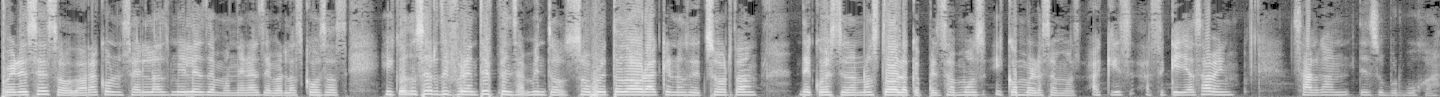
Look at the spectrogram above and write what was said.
pero es eso, dar a conocer las miles de maneras de ver las cosas y conocer diferentes pensamientos, sobre todo ahora que nos exhortan de cuestionarnos todo lo que pensamos y cómo lo hacemos. Aquí, así que ya saben, salgan de su burbuja.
